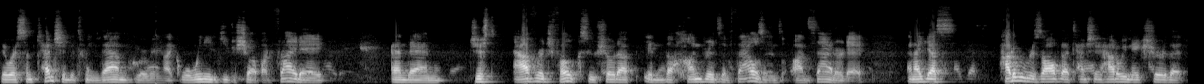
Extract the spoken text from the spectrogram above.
there was some tension between them who were being like, well, we needed you to show up on Friday, and then just average folks who showed up in the hundreds of thousands on Saturday. And I guess, how do we resolve that tension? How do we make sure that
